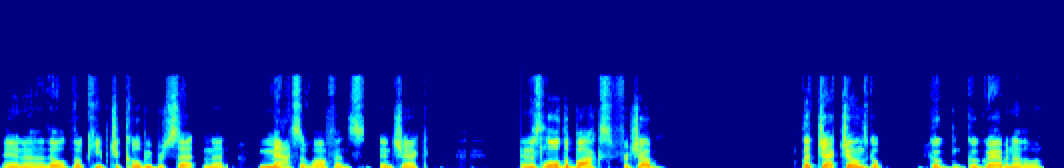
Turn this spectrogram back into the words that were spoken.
and uh, they'll they'll keep Jacoby Brissett and that massive offense in check, and just load the box for Chubb. Let Jack Jones go go go grab another one.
